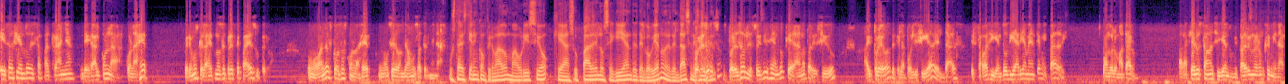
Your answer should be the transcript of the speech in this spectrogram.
es haciendo esta patraña legal con la, con la JEP. Esperemos que la JEP no se preste para eso, pero como van las cosas con la JEP, no sé dónde vamos a terminar. ¿Ustedes tienen confirmado, Mauricio, que a su padre lo seguían desde el gobierno, desde el DAS en por ese eso, Por eso le estoy diciendo que han aparecido, hay pruebas de que la policía del DAS estaba siguiendo diariamente a mi padre cuando lo mataron. ¿Para qué lo estaban siguiendo? Mi padre no era un criminal,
